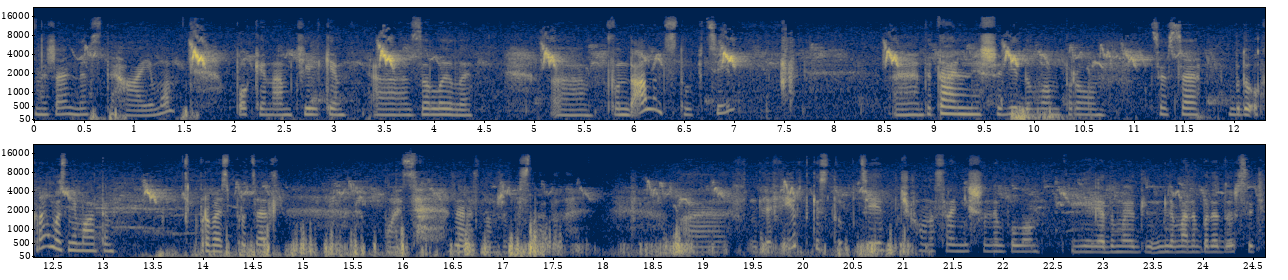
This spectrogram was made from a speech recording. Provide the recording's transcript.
на жаль, не встигаємо, поки нам тільки е, залили е, фундамент, стовпці. Детальніше відео вам про це все буду окремо знімати, про весь процес. Ось, зараз нам вже поставили е, для фіртки стовпці, раніше не було. І я думаю, для мене буде досить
